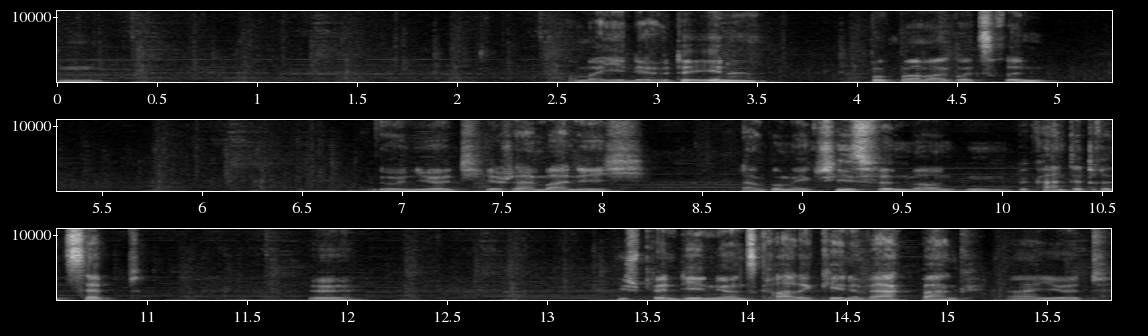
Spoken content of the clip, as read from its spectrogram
Hm. Haben wir hier in der Hütte eine? Gucken wir mal kurz drin. Nun gut, hier scheinbar nicht. Danko Cheese finden wir und ein bekanntes Rezept. Nö. Die spendieren wir uns gerade keine Werkbank. Na gut.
